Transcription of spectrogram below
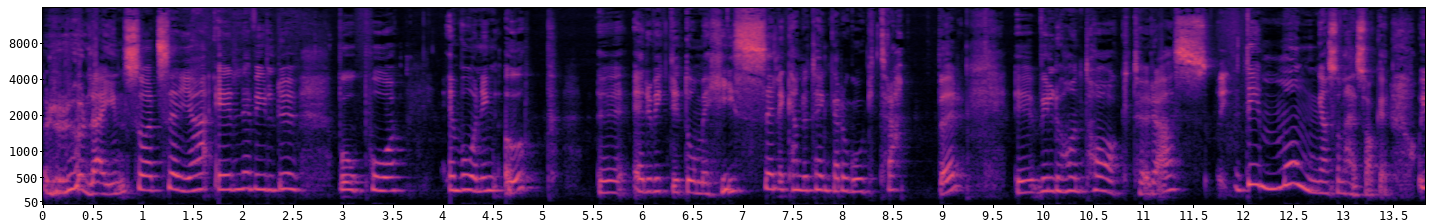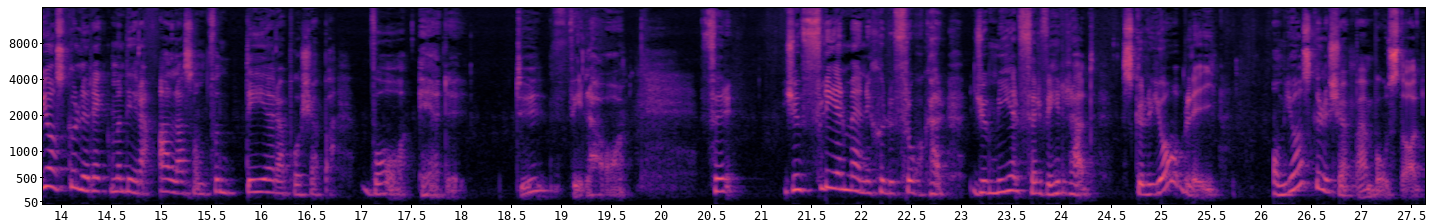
rulla in så att säga? Eller vill du bo på en våning upp? Eh, är det viktigt då med hiss eller kan du tänka dig att gå i trappor? Eh, vill du ha en takterrass? Det är många sådana här saker. Och jag skulle rekommendera alla som funderar på att köpa, vad är det du vill ha? För ju fler människor du frågar, ju mer förvirrad skulle jag bli om jag skulle köpa en bostad.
